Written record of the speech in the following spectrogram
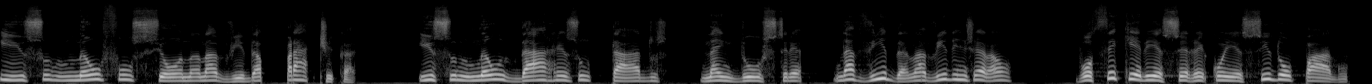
e isso não funciona na vida prática. Isso não dá resultados na indústria, na vida, na vida em geral. Você querer ser reconhecido ou pago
